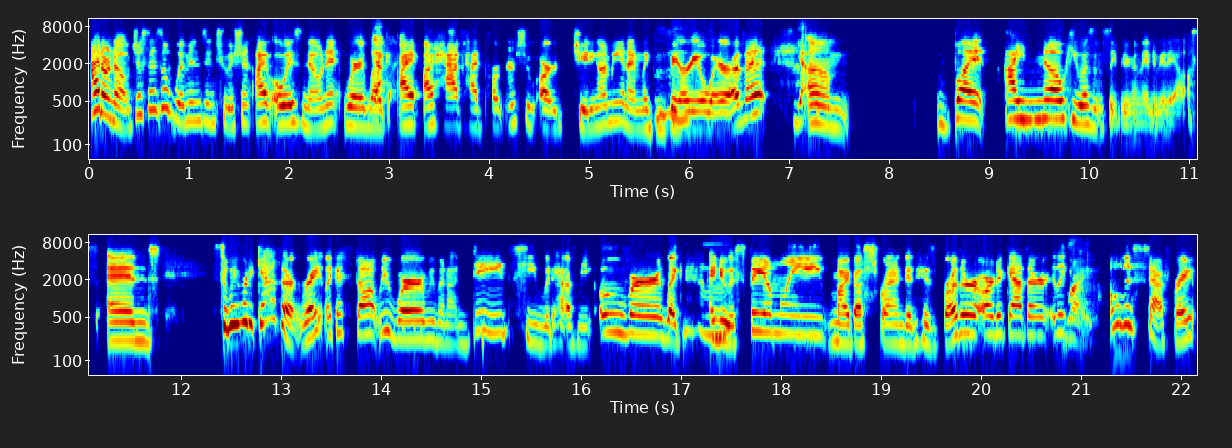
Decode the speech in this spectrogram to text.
I don't know, just as a women's intuition, I've always known it where like I, I have had partners who are cheating on me and I'm like Mhm. very aware of it. Yeah. Um, but I know he wasn't sleeping with anybody else. And so we were together, right? Like I thought we were. We went on dates. He would have me over. Like I Mhm. knew his family. My best friend and his brother are together. Like right. all this stuff, right?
